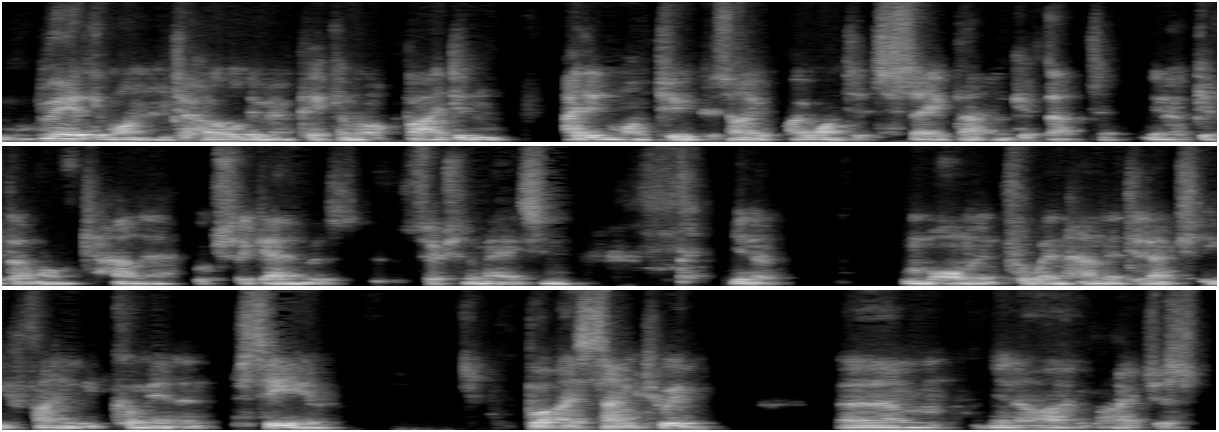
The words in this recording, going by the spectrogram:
really wanting to hold him and pick him up, but I didn't. I didn't want to because I, I wanted to save that and give that to you know give that moment to Hannah, which again was such an amazing you know moment for when Hannah did actually finally come in and see him. But I sang to him. Um, you know, I, I just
